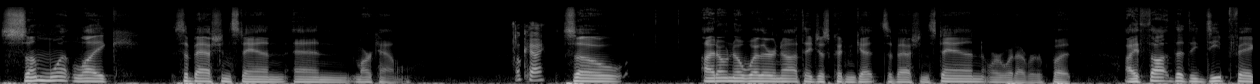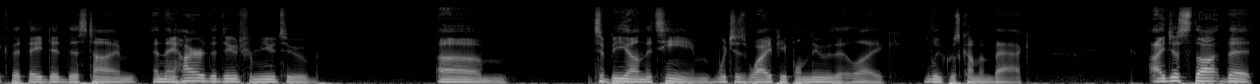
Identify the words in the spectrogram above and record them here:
somewhat like Sebastian Stan and Mark Hamill. Okay. So I don't know whether or not they just couldn't get Sebastian Stan or whatever, but I thought that the deep fake that they did this time and they hired the dude from YouTube um to be on the team, which is why people knew that like Luke was coming back. I just thought that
